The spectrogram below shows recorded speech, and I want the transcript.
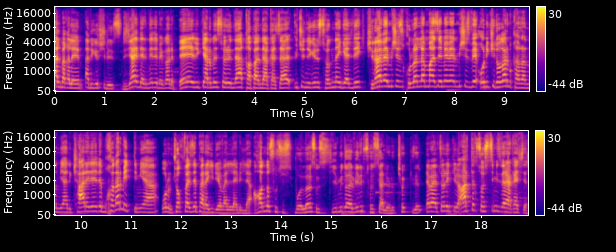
Al bakalım. Hadi görüşürüz. Rica ederim ne demek oğlum. Ve dükkanımız sonunda kapandı arkadaşlar. Üçüncü günün sonuna geldik. Kira vermişiz. Kullanılan malzeme vermişiz ve 12 dolar mı kazandım yani? Kar ede de bu kadar mı ettim ya? Oğlum çok fazla para gidiyor vallahi billahi. Aha da sosis. Vallahi sosis. 20 dolar verip sosis alıyorum. Çok güzel. Tamam sonraki gün artık sosisimiz var arkadaşlar.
